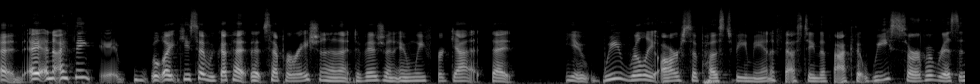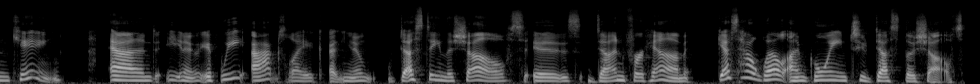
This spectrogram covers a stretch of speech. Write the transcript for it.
and, and I think, like you said, we've got that, that separation and that division, and we forget that you know, we really are supposed to be manifesting the fact that we serve a risen King. And you know, if we act like uh, you know, dusting the shelves is done for him, guess how well I'm going to dust those shelves.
